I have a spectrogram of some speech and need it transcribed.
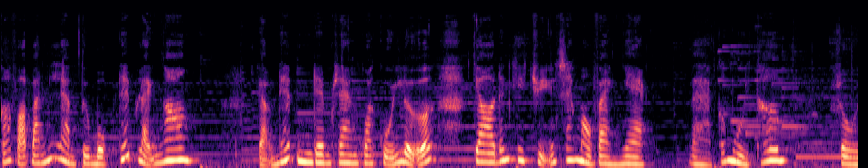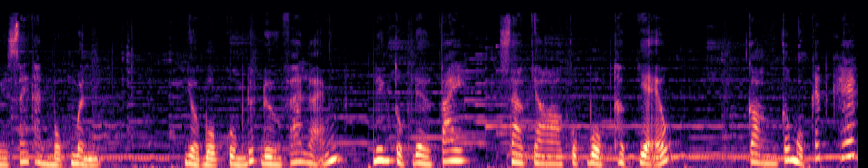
có vỏ bánh làm từ bột nếp loại ngon. Gạo nếp đem rang qua củi lửa cho đến khi chuyển sang màu vàng nhạt và có mùi thơm, rồi xay thành bột mịn. Nhồi bột cùng nước đường pha loãng, liên tục đều tay, sao cho cục bột thật dẻo. Còn có một cách khác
